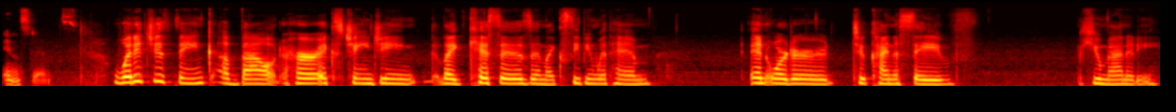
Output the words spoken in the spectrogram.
instance. What did you think about her exchanging like kisses and like sleeping with him in order to kind of save humanity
